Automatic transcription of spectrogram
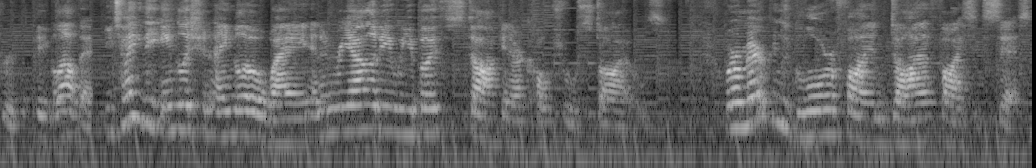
group of people out there. You take the English and Anglo away, and in reality we are both stuck in our cultural styles. Where Americans glorify and deify success,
